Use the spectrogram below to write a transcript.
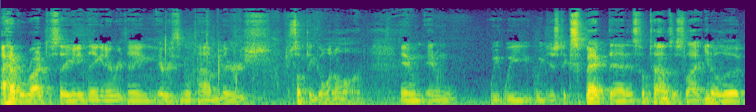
I have a right to say anything and everything every single time there's something going on. And, and we, we, we just expect that. And sometimes it's like, you know, look,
